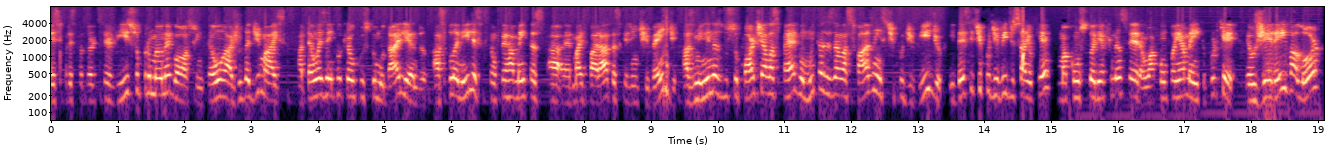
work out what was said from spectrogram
desse prestador de serviço para o meu negócio. Então ajuda demais. Até um exemplo que eu costumo dar, Leandro, as planilhas, que são ferramentas ah, é, mais baratas que a gente vende, as meninas do suporte elas pegam, muitas vezes elas fazem esse tipo de vídeo e desse tipo de vídeo sai o quê? Uma consultoria financeira, um acompanhamento. Por quê? Eu gerei valor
